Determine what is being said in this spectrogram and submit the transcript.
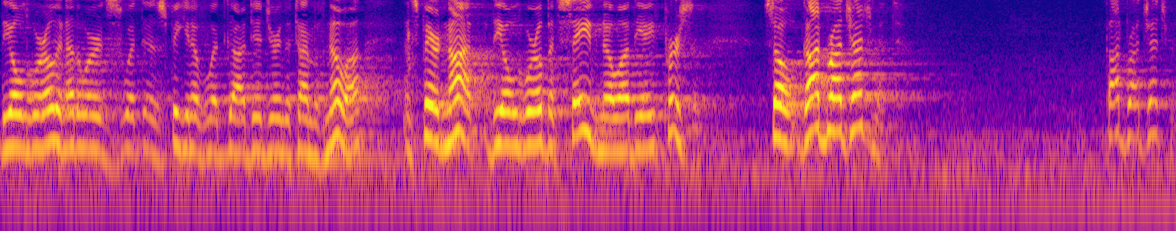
the old world, in other words, what, uh, speaking of what God did during the time of Noah, and spared not the old world, but saved Noah, the eighth person. So God brought judgment. God brought judgment.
